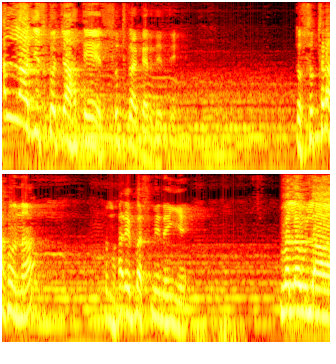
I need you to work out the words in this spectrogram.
اللہ جس کو چاہتے ہیں ستھرا کر دیتے۔ تو ستھرا ہونا تمہارے بس میں نہیں ہے۔ ولولا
